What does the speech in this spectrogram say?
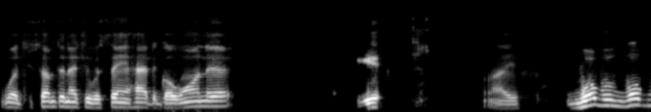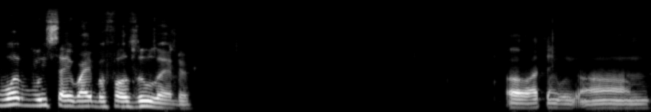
What something that you were saying had to go on there? Yeah. Life. What would what what would we say right before Zoolander? Oh, I think we um.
